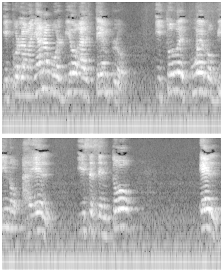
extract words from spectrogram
y por la mañana volvió al templo y todo el pueblo vino a él y se sentó él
